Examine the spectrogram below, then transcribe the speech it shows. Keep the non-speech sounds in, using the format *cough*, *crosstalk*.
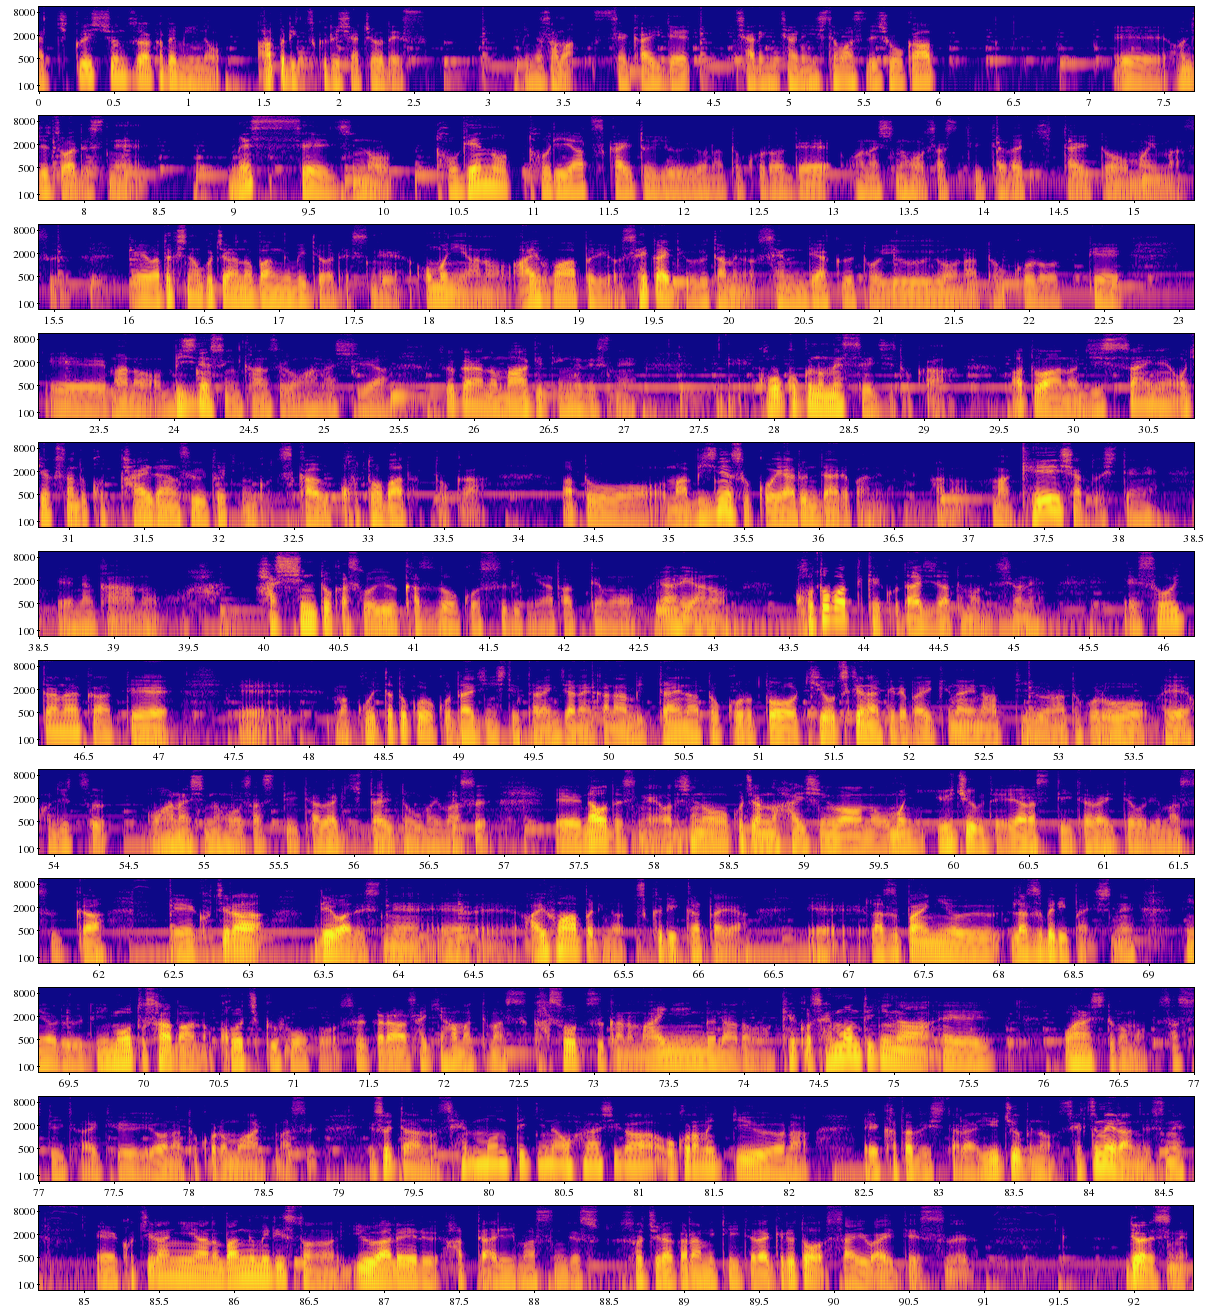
キャッチクエスチョンズアカデミーのアプリ作る社長です。皆様世界でチャレンチャレンしてますでしょうか、えー、本日はですねメッセージのトゲの取り扱いというようなところでお話の方させていただきたいと思います、えー、私のこちらの番組ではですね主にあの iPhone アプリを世界で売るための戦略というようなところでえーまあ、のビジネスに関するお話やそれからのマーケティングですね、えー、広告のメッセージとかあとはあの実際ねお客さんとこう対談する時にこう使う言葉だとかあと、まあ、ビジネスをこうやるんであればねあの、まあ、経営者としてね、えー、なんかあの発信とかそういう活動をこうするにあたってもやはりあの言葉って結構大事だと思うんですよね。えー、そういった中で、えーまあ、こういったところをこう大事にしていったらいいんじゃないかなみたいなところと気をつけなければいけないなっていうようなところを、えー、本日お話の方させていただきたいと思います、えー、なおですね私のこちらの配信はあの主に YouTube でやらせていただいておりますが、えー、こちらではですね、え iPhone アプリの作り方や、えラズパイによるラズベリーパイですねによるリモートサーバーの構築方法それから最近ハマってます仮想通貨のマイニングなど結構専門的な、えーお話とかもさせていただいているようなところもあります。そういったあの専門的なお話がお好みっていうような方でしたら YouTube の説明欄ですね、えこちらにあの番組リストの URL 貼ってありますんでそちらから見ていただけると幸いです。ではですね、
